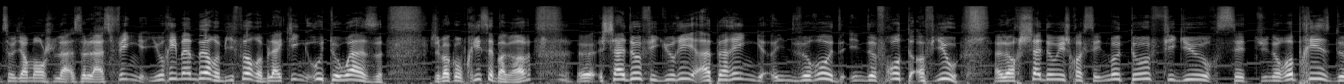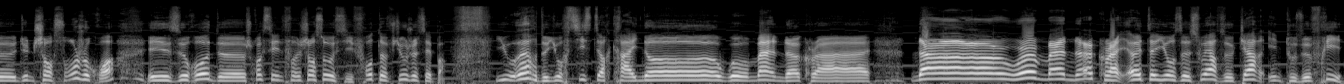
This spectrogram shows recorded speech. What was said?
Ça veut dire mange la, the last thing you remember before blacking out was. J'ai pas compris, c'est pas grave. Euh, shadow figure appearing in the road in the front of you. Alors Shadowy, je crois que c'est une moto. Figure, c'est une reprise d'une chanson, je crois. Et the road, euh, je crois que c'est une, chanson aussi. Front of you, je sais pas. You heard your sister cry, no woman no cry, no woman cry. you're the swerve the car into the free.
